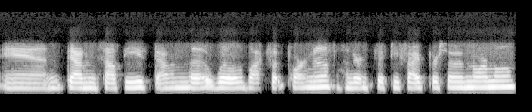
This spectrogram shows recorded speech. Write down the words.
and down in the southeast, down in the Willow Blackfoot Portneuf, 155% of normal.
